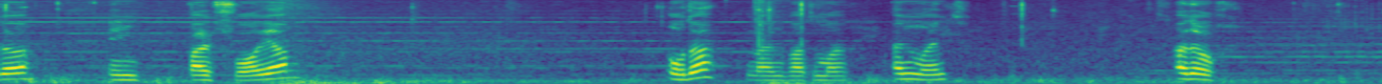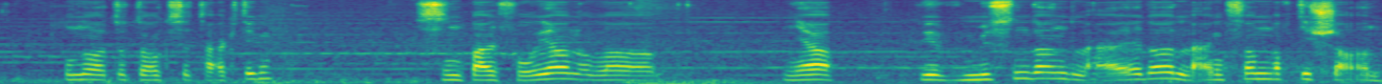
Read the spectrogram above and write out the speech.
da? In Balfoyan? Oder? Nein, warte mal. Einen Moment. Ah doch. Unorthodoxe Taktiken. Das sind Balfoyan, aber ja, wir müssen dann leider langsam noch die schauen.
